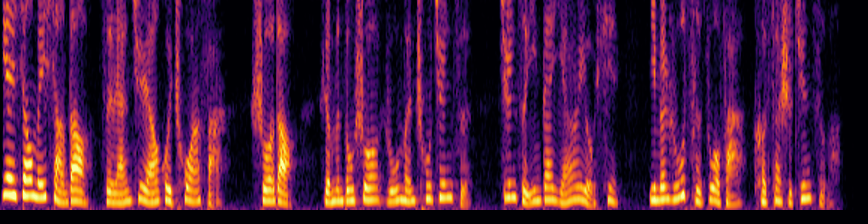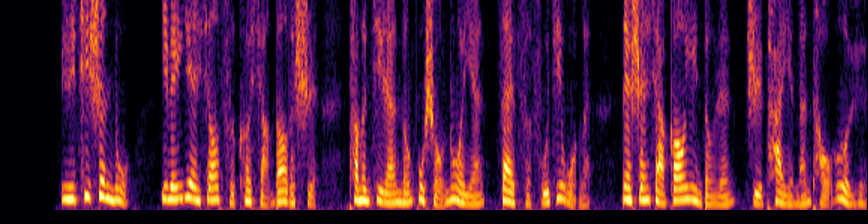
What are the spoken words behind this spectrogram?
燕霄没想到子然居然会出尔反尔，说道：“人们都说儒门出君子，君子应该言而有信，你们如此做法，可算是君子了。”语气甚怒，因为燕霄此刻想到的是，他们既然能不守诺言，在此伏击我们。那山下高印等人只怕也难逃厄运。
